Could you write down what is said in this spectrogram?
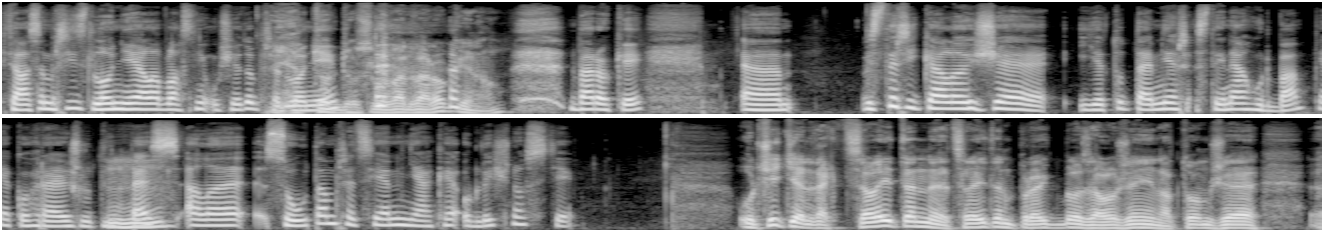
Chtěla jsem říct loni, ale vlastně už je to předloni. Je to doslova dva roky, no. Dva roky. Eh, Vy jste říkal, že je to téměř stejná hudba, jako hraje Žlutý Mhm. mm-hmm. pes, ale jsou tam přeci jen nějaké odlišnosti. Určitě, tak celý ten, celý ten projekt byl založený na tom, že eh,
